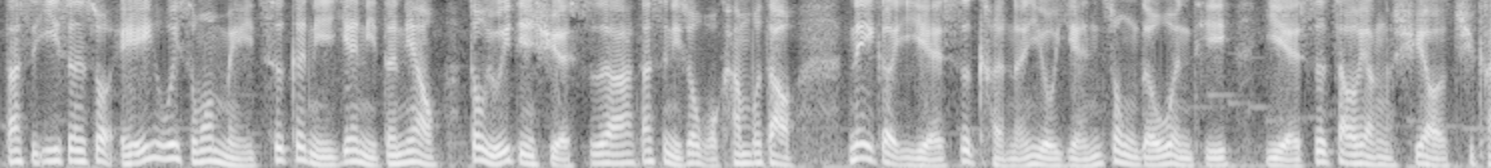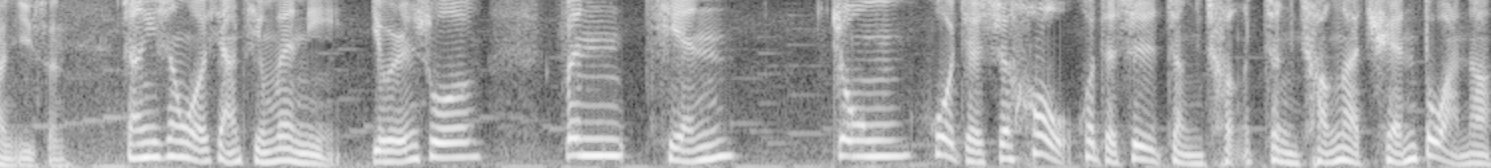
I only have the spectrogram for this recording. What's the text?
但是医生说，诶，为什么每次跟你验你的尿都有一点血丝啊？但是你说我看不到，那个也是可能有严重的问题，也是照样需要去看医生。张医生，我想请问你，有人说分前。中或者是后或者是整程整程啊全段呢，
